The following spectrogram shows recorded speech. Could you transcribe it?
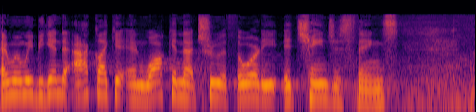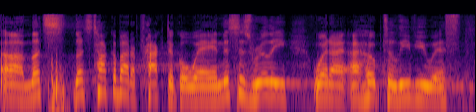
And when we begin to act like it and walk in that true authority, it changes things. Um, let's, let's talk about a practical way. And this is really what I, I hope to leave you with.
